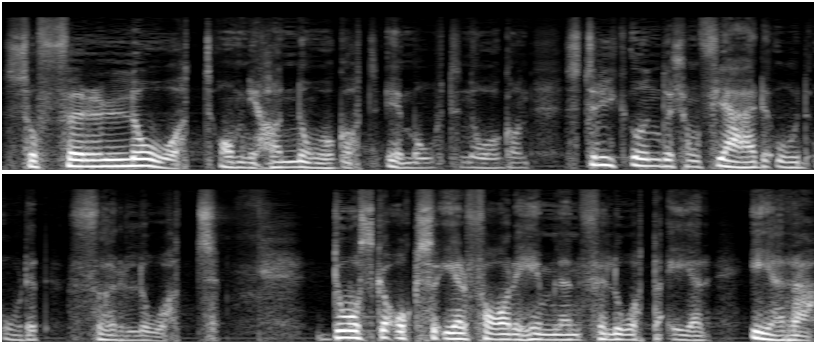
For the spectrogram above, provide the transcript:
så förlåt om ni har något emot någon. Stryk under som fjärde ord ordet förlåt. Då ska också er far i himlen förlåta er era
